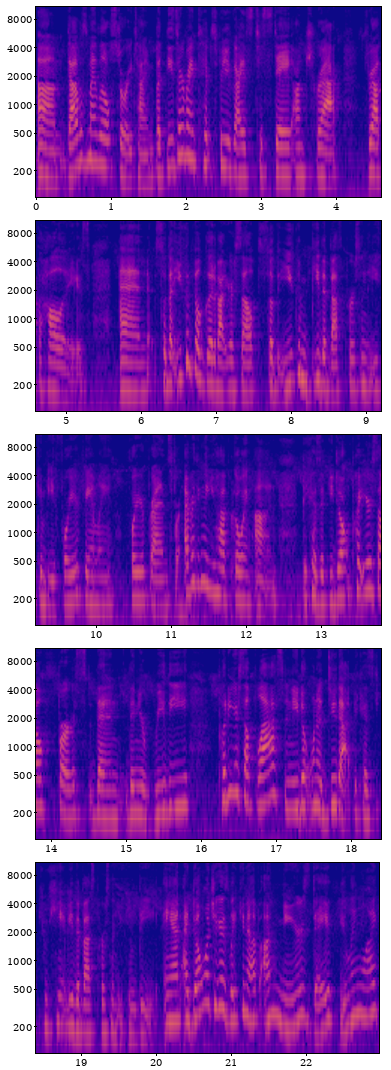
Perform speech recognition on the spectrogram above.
um, that was my little story time but these are my tips for you guys to stay on track throughout the holidays. And so that you can feel good about yourself so that you can be the best person that you can be for your family for your friends for everything that you have going on. Because if you don't put yourself first then then you're really putting yourself last and you don't want to do that because you can't be the best person that you can be. And i don't want you guys waking up on new year's day feeling like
